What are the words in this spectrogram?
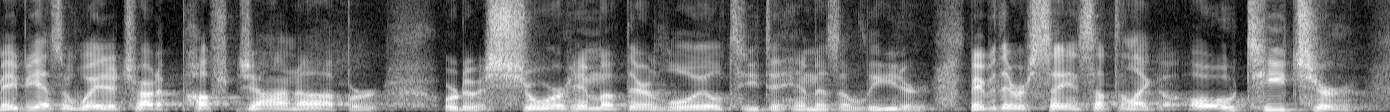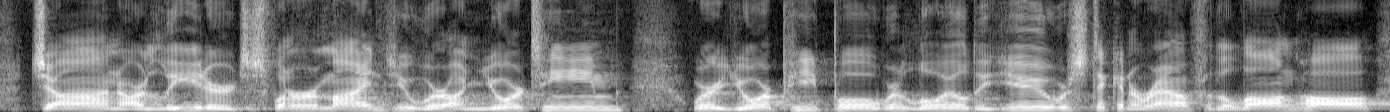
Maybe as a way to try to puff John up or, or to assure him of their loyalty to him as a leader. Maybe they were saying something like, Oh, teacher, John, our leader, just want to remind you we're on your team. We're your people. We're loyal to you. We're sticking around for the long haul.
